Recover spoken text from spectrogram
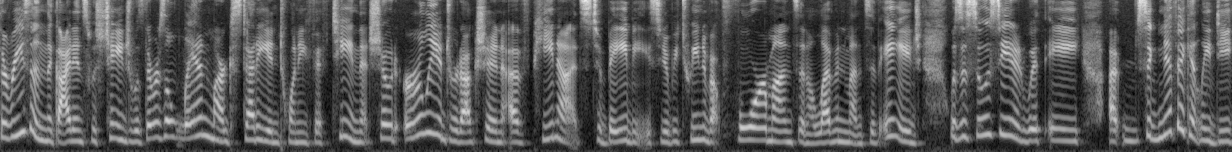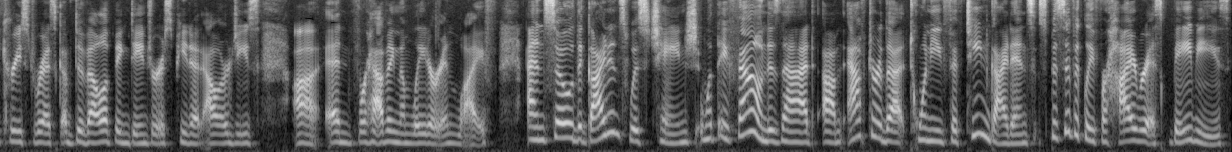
the reason the guidance was changed was there was a landmark study in 2015 that showed early introduction of peanuts to babies, you know, between about four months and 11 months of age, was associated with a, a significantly decreased risk of developing dangerous peanut allergies uh, and for having them later in life. And so the guidance was changed. What they found is that um, after that 2015 guidance, specifically for high risk babies,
